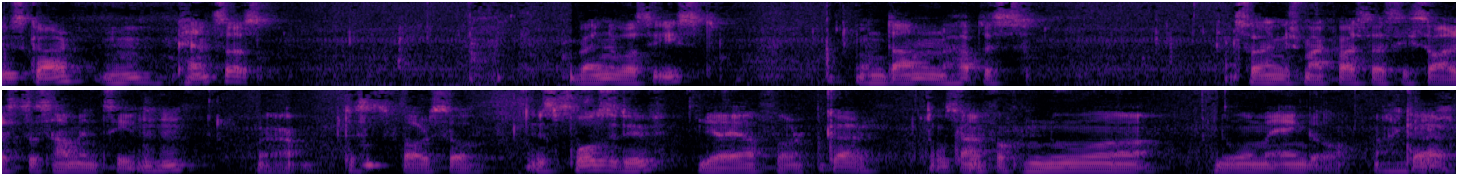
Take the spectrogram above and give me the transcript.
ist geil. Mhm. Kennst du das? Wenn du was isst und dann hat es so einen Geschmack, du, dass sich so alles zusammenzieht. Mhm. Ja, das ist voll so. Ist positiv. Ja, ja, voll. Geil. Es ist Okay. einfach nur, nur Mango. Eigentlich. Geil.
